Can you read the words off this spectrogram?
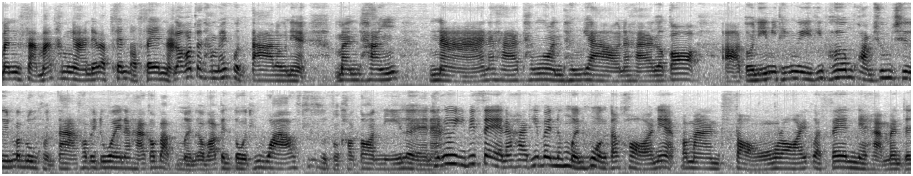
มันสามารถทำงานได้แบบเส้นต่อเส้นนะแล้วก็จะทำให้ขนตาเราเนี่ยมันทั้งหนานะคะ ทั้งงอนทั้งยาวนะคะ แล้วก็ตัวนี้มีเทคโนโลยีที่เพิ่มความชุ่มชื้นบำรุงขนตาเข้าไปด้วยนะคะ ก็แบบเหมือนกับว่าเป็นตัวที่ว้าวที่สุดของเขาตอนนี้เลยนะเทคโนโลยีพิเศษนะคะ ที่เป็นเหมือนห่วงตะขอเนี่ยประมาณ 200 กว่าเส้นเนี่ยค่ะมันจะ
